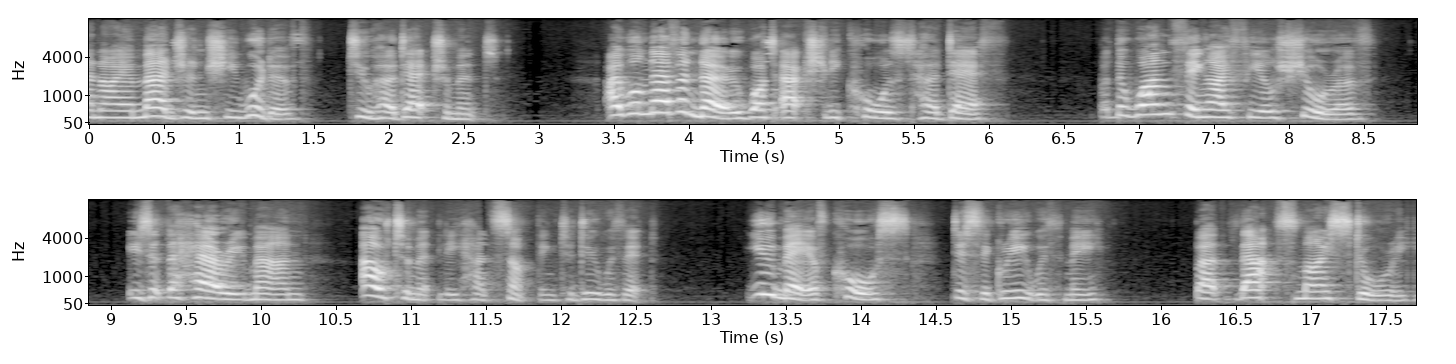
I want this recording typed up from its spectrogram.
and I imagine she would have, to her detriment. I will never know what actually caused her death, but the one thing I feel sure of is that the hairy man ultimately had something to do with it. You may, of course, disagree with me, but that's my story.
